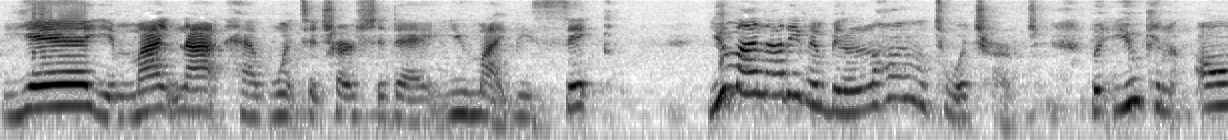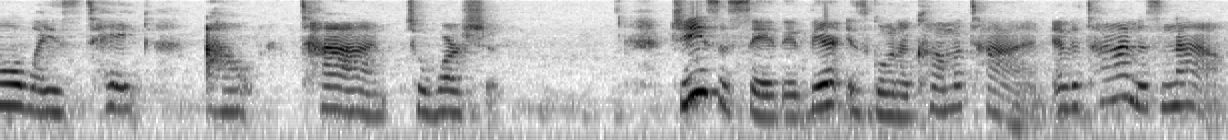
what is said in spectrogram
Yeah, you might not have went to church today. You might be sick. You might not even belong to a church, but you can always take out time to worship. Jesus said that there is going to come a time, and the time is now,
